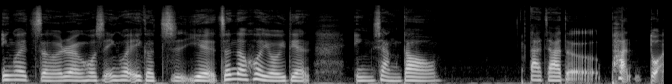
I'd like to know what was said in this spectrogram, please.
因为责任或是因为一个职业，真的会有一点影响到大家的判断。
